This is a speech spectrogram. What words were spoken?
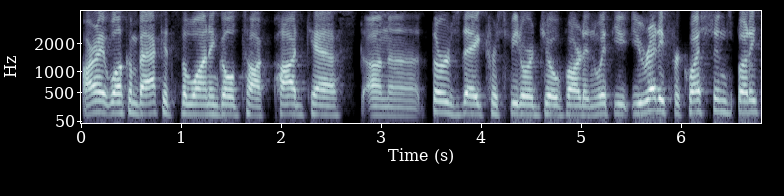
All right, welcome back. It's the Wine and Gold Talk podcast on a Thursday. Chris Fedor, Joe Vardon with you. You ready for questions, buddy?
